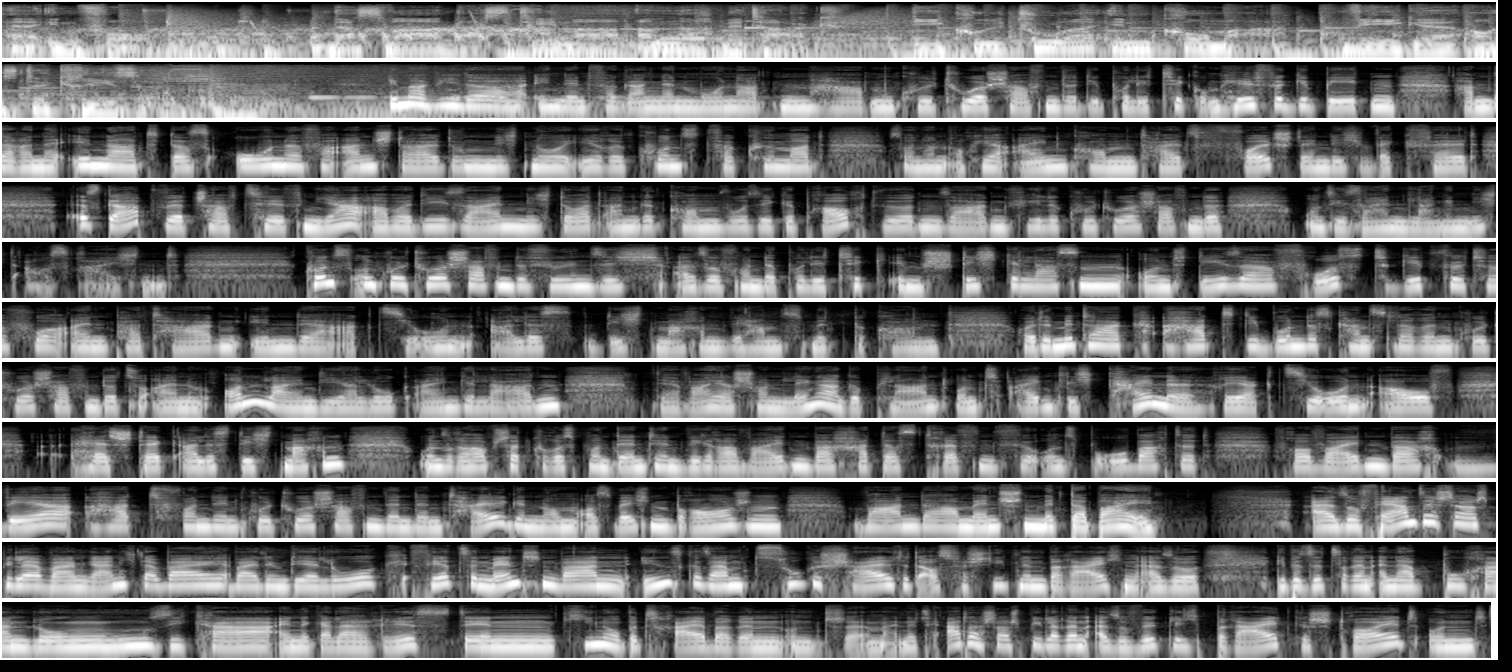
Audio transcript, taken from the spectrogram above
HR Info. Das war das Thema am Nachmittag. Die Kultur im Koma. Wege aus der Krise. Immer wieder in den vergangenen Monaten haben Kulturschaffende die Politik um Hilfe gebeten, haben daran erinnert, dass ohne Veranstaltungen nicht nur ihre Kunst verkümmert, sondern auch ihr Einkommen teils vollständig wegfällt. Es gab Wirtschaftshilfen, ja, aber die seien nicht dort angekommen, wo sie gebraucht würden, sagen viele Kulturschaffende, und sie seien lange nicht ausreichend. Kunst- und Kulturschaffende fühlen sich also von der Politik im Stich gelassen und dieser Frust gipfelte vor ein paar Tagen in der Aktion Aktion Alles dicht machen. Wir haben es mitbekommen. Heute Mittag hat die Bundeskanzlerin Kulturschaffende zu einem Online-Dialog eingeladen. Der war ja schon länger geplant und eigentlich keine Reaktion auf Hashtag Alles dicht machen. Unsere Hauptstadtkorrespondentin Vera Weidenbach hat das Treffen für uns beobachtet. Frau Weidenbach, wer hat von den Kulturschaffenden denn teilgenommen? Aus welchen Branchen waren da Menschen mit dabei? Also Fernsehschauspieler waren gar nicht dabei bei dem Dialog. 14 Menschen waren insgesamt zugeschaltet aus verschiedenen Bereichen. Also die Besitzerin einer Buchhandlung, Musiker, eine Galeristin, Kinobetreiberin und ähm, eine Theaterschauspielerin. Also wirklich breit gestreut. Und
